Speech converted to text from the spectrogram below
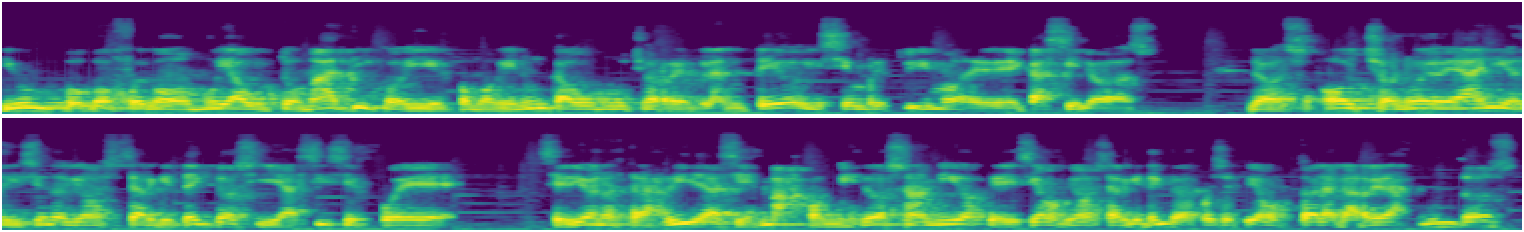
y un poco fue como muy automático y es como que nunca hubo mucho replanteo y siempre estuvimos desde casi los, los 8 o 9 años diciendo que íbamos a ser arquitectos y así se fue, se dio en nuestras vidas y es más, con mis dos amigos que decíamos que íbamos a ser arquitectos, después estudiamos toda la carrera juntos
